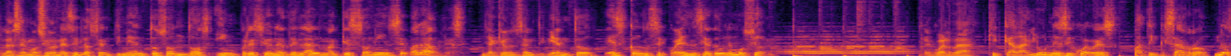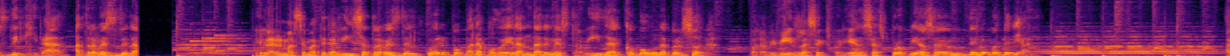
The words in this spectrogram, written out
Las emociones y los sentimientos son dos impresiones del alma que son inseparables, ya que un sentimiento es consecuencia de una emoción. Recuerda que cada lunes y jueves Pati Pizarro nos dirigirá a través de la... El alma se materializa a través del cuerpo para poder andar en esta vida como una persona, para vivir las experiencias propias eh, de lo material.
